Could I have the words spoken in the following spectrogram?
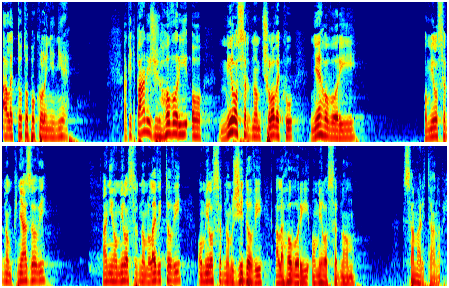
ale toto pokolenie nie. A keď pán Ježiš hovorí o milosrdnom človeku, nehovorí o milosrdnom kňazovi, ani o milosrdnom levitovi, o milosrdnom židovi, ale hovorí o milosrdnom Samaritánovi.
